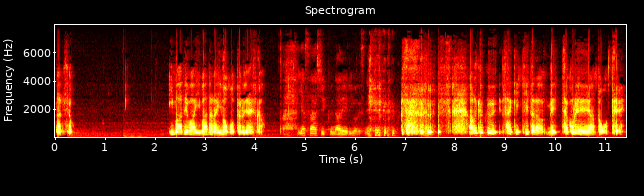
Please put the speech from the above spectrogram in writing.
ー、なんでしょう。今では今なら今もってあるじゃないですか。あー優しくなれるようですね あの曲最近聴いたらめっちゃこれええやんと思って、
